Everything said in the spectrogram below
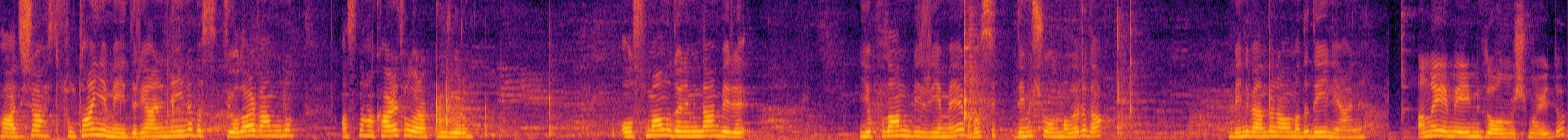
padişah sultan yemeğidir. Yani neyine basit diyorlar. Ben bunu aslında hakaret olarak görüyorum. Osmanlı döneminden beri yapılan bir yemeğe basit demiş olmaları da beni benden almadı değil yani. Ana yemeğimiz olmuş muydu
